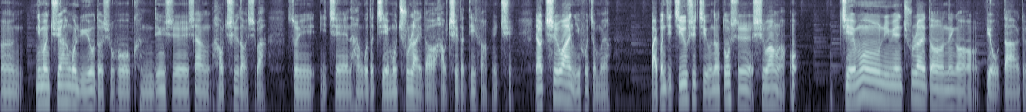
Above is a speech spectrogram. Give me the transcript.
嗯，你们去韩国旅游的时候，肯定是想好吃的，是吧？所以以前韩国的节目出来的好吃的地方可以去，然后吃完以后怎么样？百分之九十九呢都是失望了哦。节目里面出来的那个表达的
